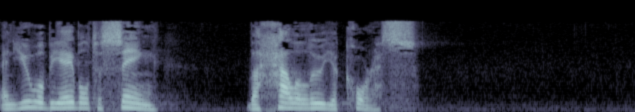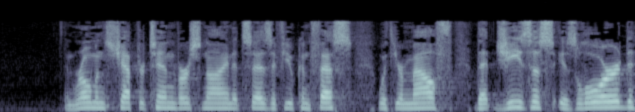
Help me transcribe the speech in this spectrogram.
And you will be able to sing the Hallelujah chorus. In Romans chapter 10, verse 9, it says, If you confess with your mouth that Jesus is Lord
